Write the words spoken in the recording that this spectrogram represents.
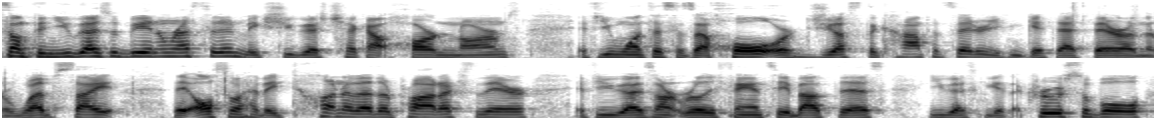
Is something you guys would be interested in, make sure you guys check out Hardened Arms. If you want this as a whole or just the compensator, you can get that there on their website. They also have a ton of other products there. If you guys aren't really fancy about this, you guys can get the Crucible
